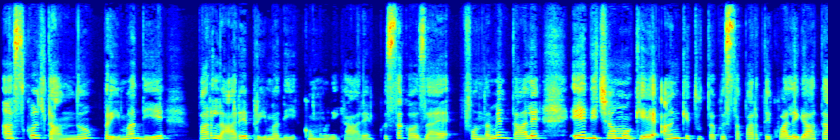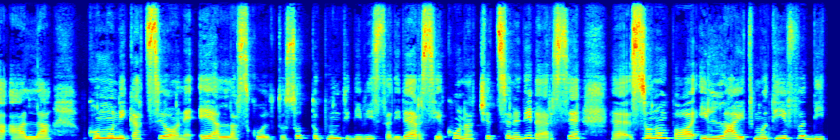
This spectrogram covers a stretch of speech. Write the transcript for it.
Ascoltando prima di parlare, prima di comunicare. Questa cosa è fondamentale e diciamo che anche tutta questa parte qua legata alla comunicazione e all'ascolto sotto punti di vista diversi e con accezioni diverse eh, sono un po' il leitmotiv di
